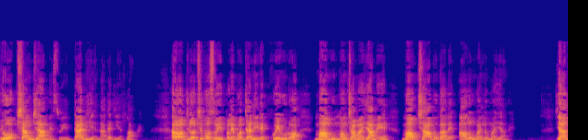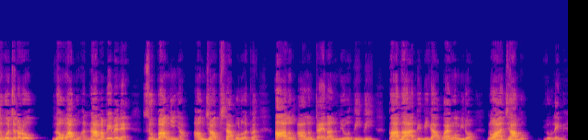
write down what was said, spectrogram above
ရိုးဖြောင်းကြမယ်ဆိုရင်တိုင်းပြည်ရဲ့အနာဂတ်ကြီးကလှမယ်အဲ့တော့ဒီလိုဖြစ်ဖို့ဆိုရင်ပလင်ပေါ်တက်နေတဲ့ခွေးကိုတော့မောင်းကိုမောင်းချမှရမယ်မောင်းချဖို့ကလည်းအားလုံးဝိုင်းလုံးမှရမယ်ရန်သူကိုကျွန်တော်တို့လုံးဝကိုအနာမပေးဘဲနဲ့စုပေါင်းညီညာအောင်ချောင်းဖြာဖို့လို့အတွက် အားလုံးအားလုံးတိုင်းသားလူမျိုးအသီးသီးဘာသာအသီးသီးကဝိုင်းဝန်းပြီးတော့နှွာကြဖို့လိုလိမ့်မယ်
